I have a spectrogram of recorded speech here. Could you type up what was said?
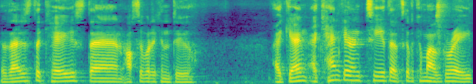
if that is the case, then I'll see what I can do. Again, I can't guarantee that it's going to come out great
